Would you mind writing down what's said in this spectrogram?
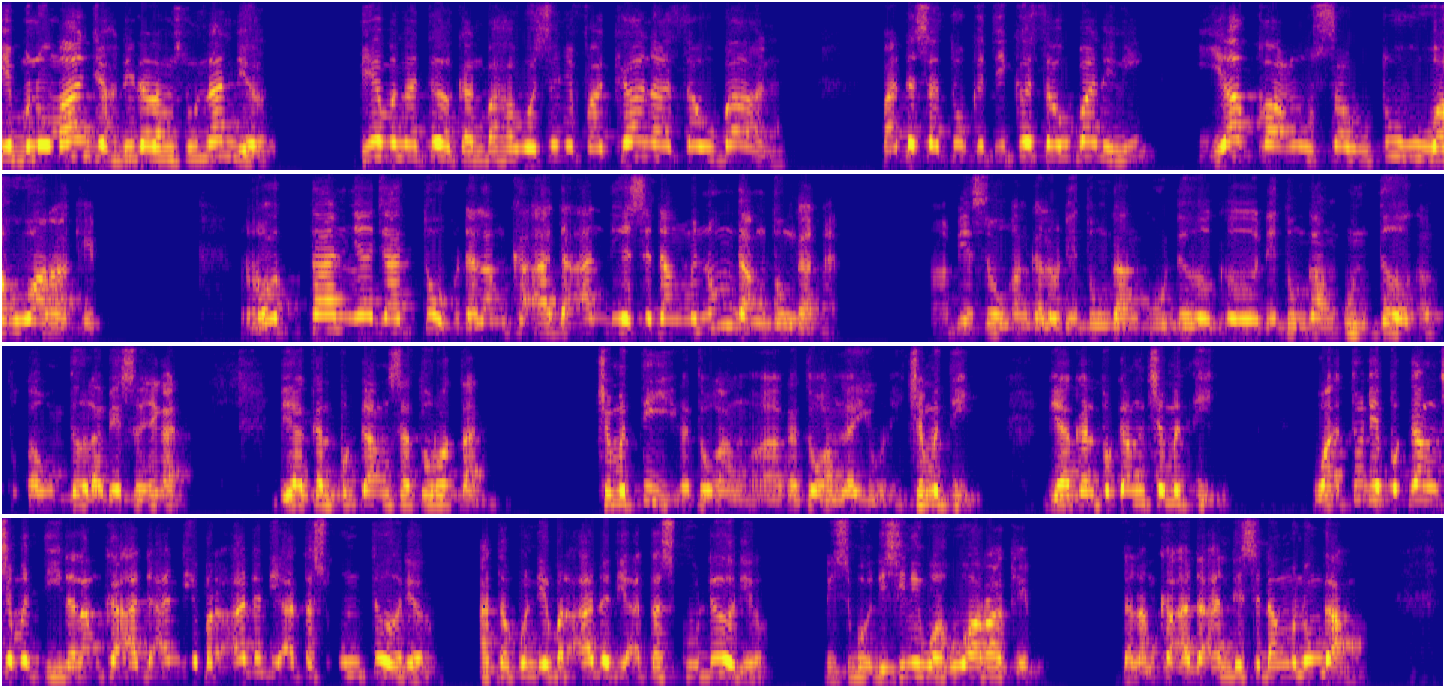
Ibnu Majah di dalam sunan dia dia mengatakan bahawasanya fakana sauban. Pada satu ketika sauban ini yaqa'u sautuhu wa huwa rakib rotannya jatuh dalam keadaan dia sedang menunggang tunggangan ha, biasa orang kalau dia tunggang kuda ke dia tunggang unta ke tunggang unta lah biasanya kan dia akan pegang satu rotan. Cemeti kata orang ha, kata orang Melayu ni cemeti. Dia akan pegang cemeti. Waktu dia pegang cemeti dalam keadaan dia berada di atas unta dia ataupun dia berada di atas kuda dia disebut di sini wahwa rakib. Dalam keadaan dia sedang menunggang.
